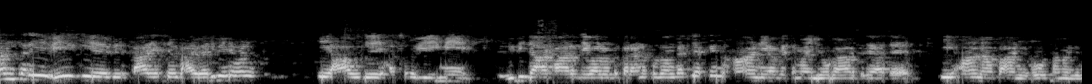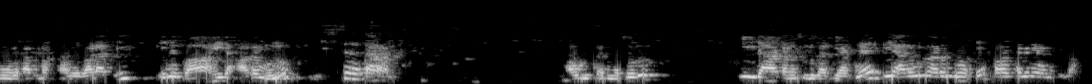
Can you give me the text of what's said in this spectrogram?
යන්ත්‍රයේ වේගය කාර්යක්ෂම භාවය වැඩි වෙනවනේ. ඒ ආයුධයේ හසුරු වීමේ විවිධාකාර දේවල් වලට කරන්න පුළුවන් ගැටියක් වෙන ආනිය වගේ තමයි යෝගාවචරයට මේ ආනාපානිය හෝ තමයි මූල කර්මස්ථානේ වඩති එන බාහිර අරමුණු ඉස්සර තරම් අවුල් කරන සුළු ඊඩා කරන සුළු ගතියක් නෑ ඒ අරමුණු අරමුණු වශයෙන් පවත්වාගෙන යන්න පුළුවන්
